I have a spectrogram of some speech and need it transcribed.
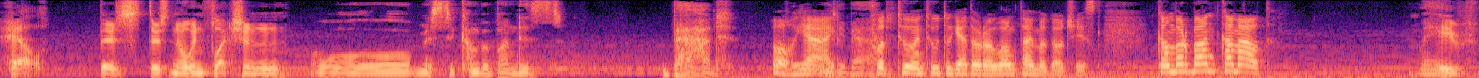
hell. There's there's no inflection. Oh, Mr. Cumberbund is bad. Oh yeah, Really I bad. put two and two together a long time ago, Xisk. Cumberbund, come out. Maeve,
